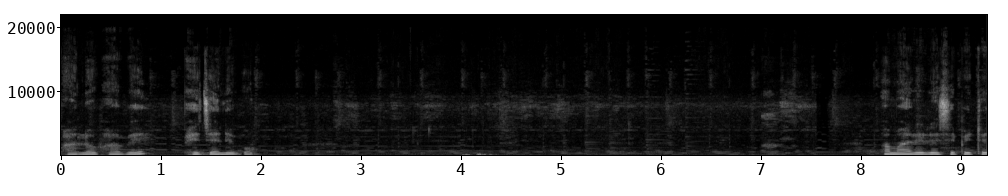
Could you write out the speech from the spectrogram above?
ভালোভাবে ভেজে নেব। আমার এই রেসিপিটি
